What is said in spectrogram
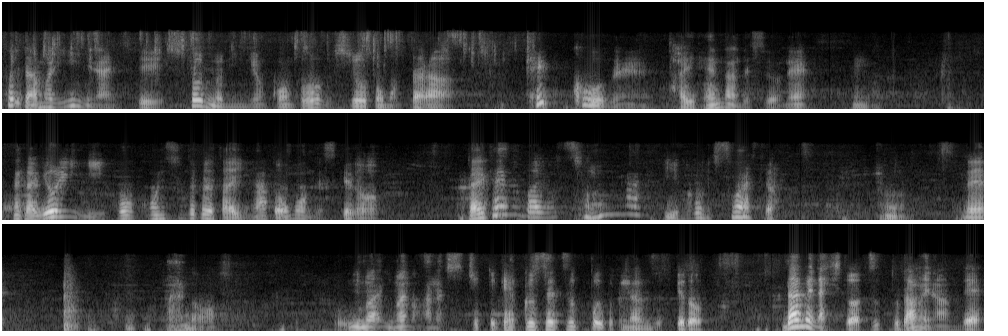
それってあんまり意味ないし、一人の人間をコントロールしようと思ったら、結構ね、大変なんですよね。うん。なんかよりいい方向に進んでくれたらいいなと思うんですけど、大体の場合はそんないい方向に進まないですよ。うん。で、あの、今、今の話、ちょっと逆説っぽいことになるんですけど、ダメな人はずっとダメなんで、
